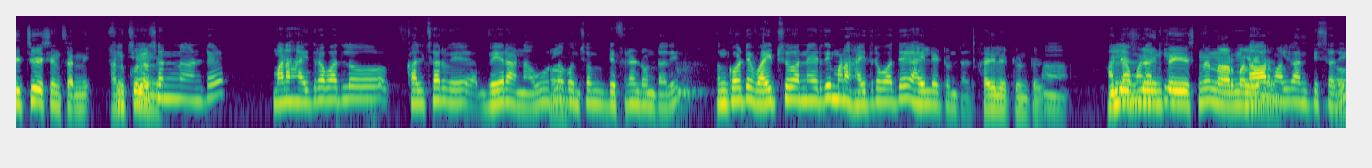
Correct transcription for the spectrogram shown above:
సిచ్యువేషన్స్ అన్ని సిచ్యువేషన్ అంటే మన హైదరాబాద్లో కల్చర్ వే వేరే అన్న. ఊర్లో కొంచెం డిఫరెంట్ ఉంటుంది. ఇంకోటి వైబ్స్ అనేది మన హైదరాబాదే హైలైట్ ఉంటుంది. హైలైట్ ఉంటుంది. ఆ, అలా విలేజ్లో ఎంత మనకి చేసినా నార్మల్ నార్మల్గా అనిపిస్తుంది.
